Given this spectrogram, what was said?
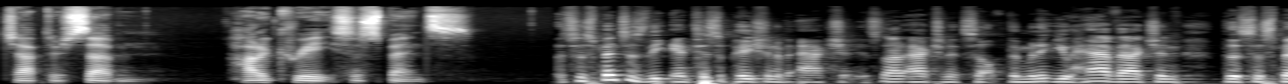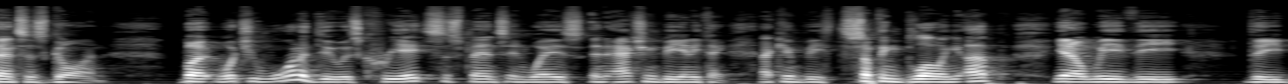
Chapter 7 How to Create Suspense. Suspense is the anticipation of action. It's not action itself. The minute you have action, the suspense is gone. But what you want to do is create suspense in ways, and action can be anything. That can be something blowing up. You know, we the the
